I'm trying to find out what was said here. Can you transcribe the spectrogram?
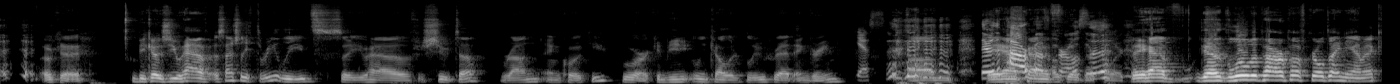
okay because you have essentially three leads so you have shuta run and Koki, who are conveniently colored blue red and green yes, Um, they're they the have Powerpuff kind Oh, good, Girls. they're colored. They have yeah, a little bit Powerpuff Girl dynamic.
